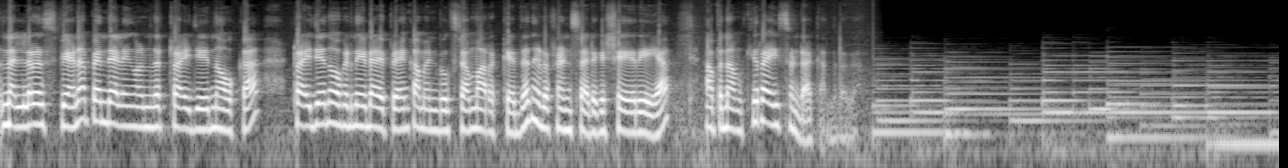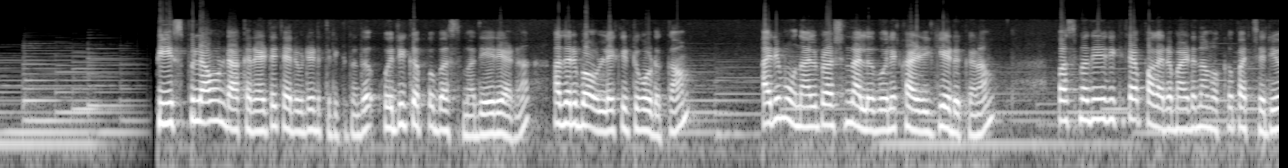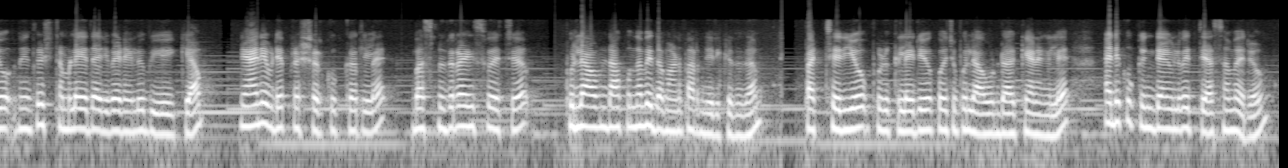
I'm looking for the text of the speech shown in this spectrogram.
നല്ല റെസിപ്പിയാണ് അപ്പോൾ എന്തായാലും നിങ്ങളൊന്ന് ട്രൈ ചെയ്ത് നോക്കുക. ട്രൈ ചെയ്ത് നോക്കിയിട്ട് നിങ്ങളുടെ അഭിപ്രായം കമന്റ് ബോക്സിൽ മറക്കരുത്. നിങ്ങളുടെ ഫ്രണ്ട്സായിട്ടൊക്കെ ഷെയർ ചെയ്യുക. അപ്പോൾ നമുക്ക് റൈസ് ഉണ്ടാക്കാൻ തുടങ്ങാം പീസ് പുലാവ് ഉണ്ടാക്കാനായിട്ട് ഞാനിവിടെ എടുത്തിരിക്കുന്നത് ഒരു കപ്പ് ബസ്മതി അരിയാണ്. അതൊരു ബൗളിലേക്ക് ഇട്ട് കൊടുക്കാം. അരി മൂന്നാൽ പ്രാവശ്യം നല്ലതുപോലെ കഴുകിയെടുക്കണം. ബസ്മതി അരിക്ക് പകരമായിട്ട് നമുക്ക് പച്ചരിയോ നിങ്ങൾക്ക് ഇഷ്ടമുള്ള ഏത് അരി വേണമെങ്കിലും ഉപയോഗിക്കാം. ഞാനിവിടെ പ്രഷർ കുക്കറിൽ ബസ്മതി റൈസ് വെച്ച് പുലാവ് ഉണ്ടാക്കുന്ന വിധമാണ് പറഞ്ഞിരിക്കുന്നത്. പച്ചരിയോ പുഴുക്കലരിയോ ഒക്കെ വെച്ച് പുലാവ് ഉണ്ടാക്കുകയാണെങ്കിൽ അതിന്റെ കുക്കിംഗ് ടൈമിൽ വ്യത്യാസം വരും.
